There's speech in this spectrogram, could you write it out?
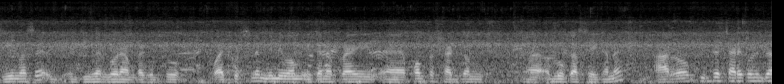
জিম আছে জিমের ঘরে আমরা কিন্তু ওয়েট করছিলাম। মিনিমাম এখানে প্রায় পঞ্চাশ ষাট জন আহ, লোক আছে এখানে। আরও ফিল্ডের চারিকোণিতে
